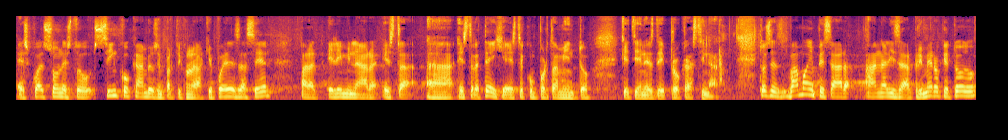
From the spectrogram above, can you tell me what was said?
es cuáles son estos cinco cambios en particular que puedes hacer para eliminar esta ah, estrategia, este comportamiento que tienes de procrastinar. Entonces, vamos a empezar a analizar, primero que todo,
